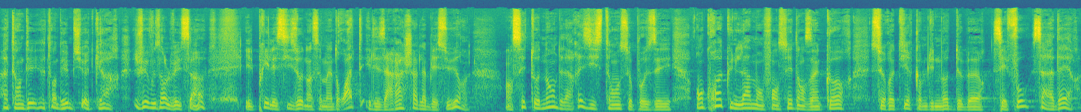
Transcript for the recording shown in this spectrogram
Attendez, attendez, monsieur Edgar, je vais vous enlever ça. Il prit les ciseaux dans sa main droite et les arracha de la blessure en s'étonnant de la résistance opposée. On croit qu'une lame enfoncée dans un corps se retire comme d'une motte de beurre. C'est faux, ça adhère.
